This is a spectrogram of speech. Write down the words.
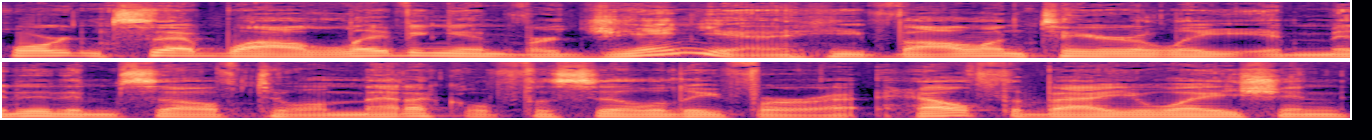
Horton said while living in Virginia, he voluntarily admitted himself to a medical facility for a health evaluation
